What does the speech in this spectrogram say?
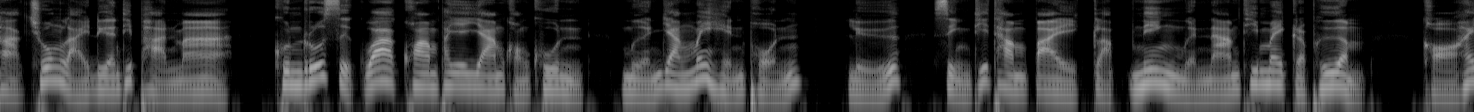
หากช่วงหลายเดือนที่ผ่านมา คุณรู้สึกว่าความพยายามของคุณเหมือนยังไม่เห็นผล หรือสิ่งที่ทำไปกลับนิ่งเหมือนน้ำที่ไม่กระเพื่อม ขอให้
